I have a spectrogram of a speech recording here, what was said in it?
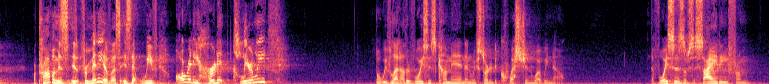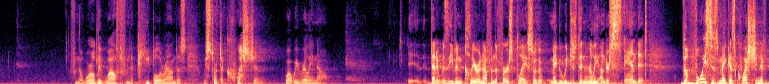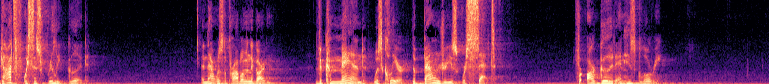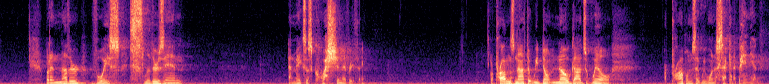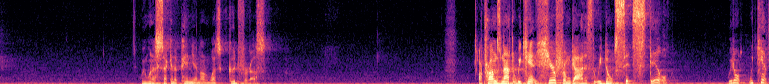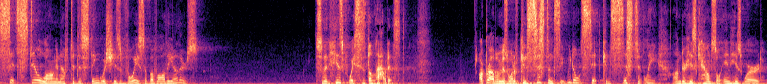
Our problem is, is, for many of us is that we've already heard it clearly, but we've let other voices come in and we've started to question what we know. The voices of society, from from the worldly wealth, from the people around us, we start to question what we really know. That it was even clear enough in the first place, or that maybe we just didn't really understand it. The voices make us question if God's voice is really good. And that was the problem in the garden. The command was clear, the boundaries were set for our good and His glory. But another voice slithers in and makes us question everything. Our problem is not that we don't know God's will, our problem is that we want a second opinion. We want a second opinion on what's good for us. Our problem is not that we can't hear from God, it's that we don't sit still. We, don't, we can't sit still long enough to distinguish His voice above all the others so that His voice is the loudest. Our problem is one of consistency. We don't sit consistently under His counsel in His Word.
